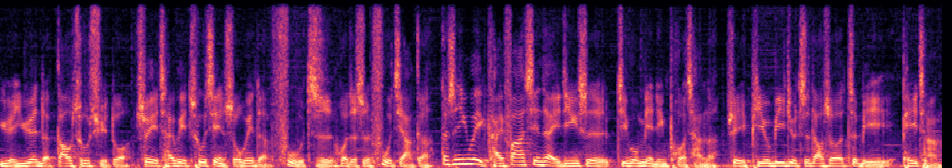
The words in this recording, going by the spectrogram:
远远的高出许多，所以才会出现所谓的负值或者是负价。价格。但是因为凯发现在已经是几乎面临破产了，所以 PUB 就知道说这笔赔偿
